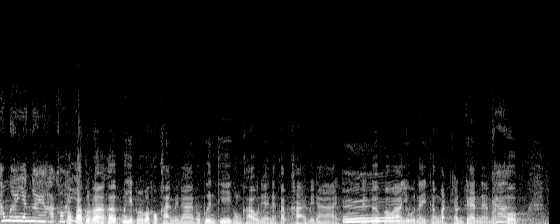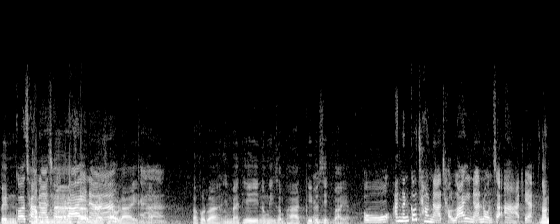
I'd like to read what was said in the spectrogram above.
ทำไมยังไงอะคะเขาให้ก็ปรากฏว่าเหตุผลเขาเหตุผลว่าเขาขายไม่ได้ เพราะพื้นที่ของเขาเนี่ยนะครับขายไม่ได้อืมนะครับเพราะว่าอยู่ในจังหวัดขอนแก่นเนี่ยมันค่ะก็เป็นก็ชาวนาทำชาวไร่ชาวนานะชาวไร่นะครับค่ะ ปรากฏว่าเห็นไหมที่น้องนิกสัมภาษณ์พี่ประสิทธิ์ไว้อะโอ้อันนั้นก็ชาวนาชาวไร่นะนนท์สะอาดเนี่ยนั่น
